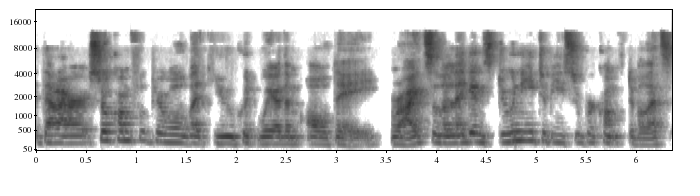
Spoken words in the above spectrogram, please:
that are so comfortable that you could wear them all day, right? So the leggings do need to be super comfortable. That's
